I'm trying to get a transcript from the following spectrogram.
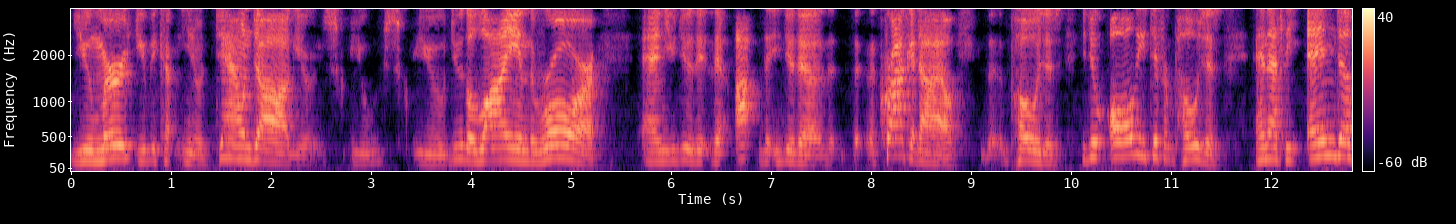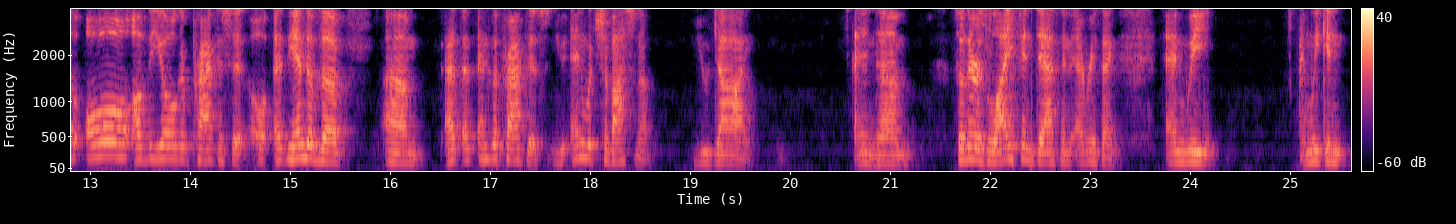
You merge, you become, you know, down dog. You you you do the lion, the roar, and you do the the, uh, you do the, the, the crocodile poses. You do all these different poses, and at the end of all of the yoga practices, oh, at the end of the um, at the end of the practice, you end with shavasana. You die, and um, so there's life and death and everything, and we and we can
